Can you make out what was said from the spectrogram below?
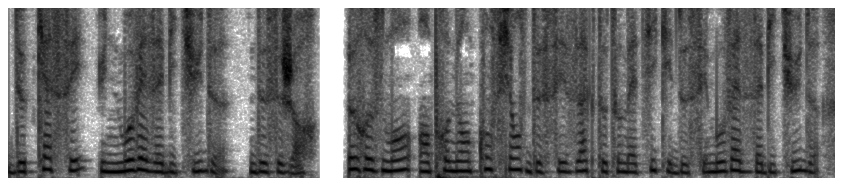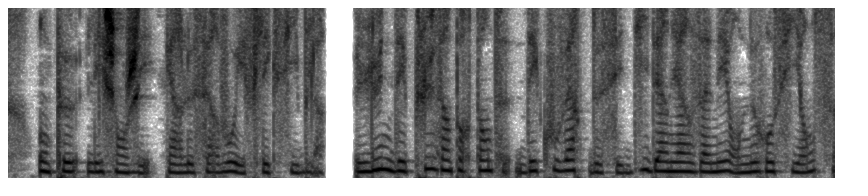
de casser une mauvaise habitude de ce genre. Heureusement, en prenant conscience de ces actes automatiques et de ces mauvaises habitudes, on peut les changer, car le cerveau est flexible. L'une des plus importantes découvertes de ces dix dernières années en neurosciences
